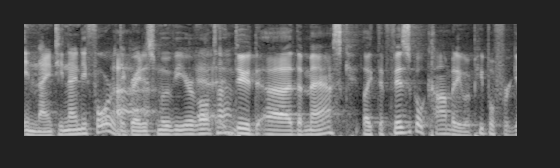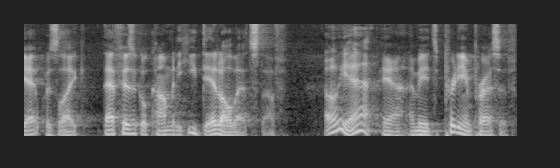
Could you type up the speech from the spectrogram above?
in 1994, the greatest movie year of all uh, time. dude. Uh, the Mask, like the physical comedy. What people forget was like that physical comedy. He did all that stuff. Oh yeah. Yeah, I mean it's pretty impressive.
